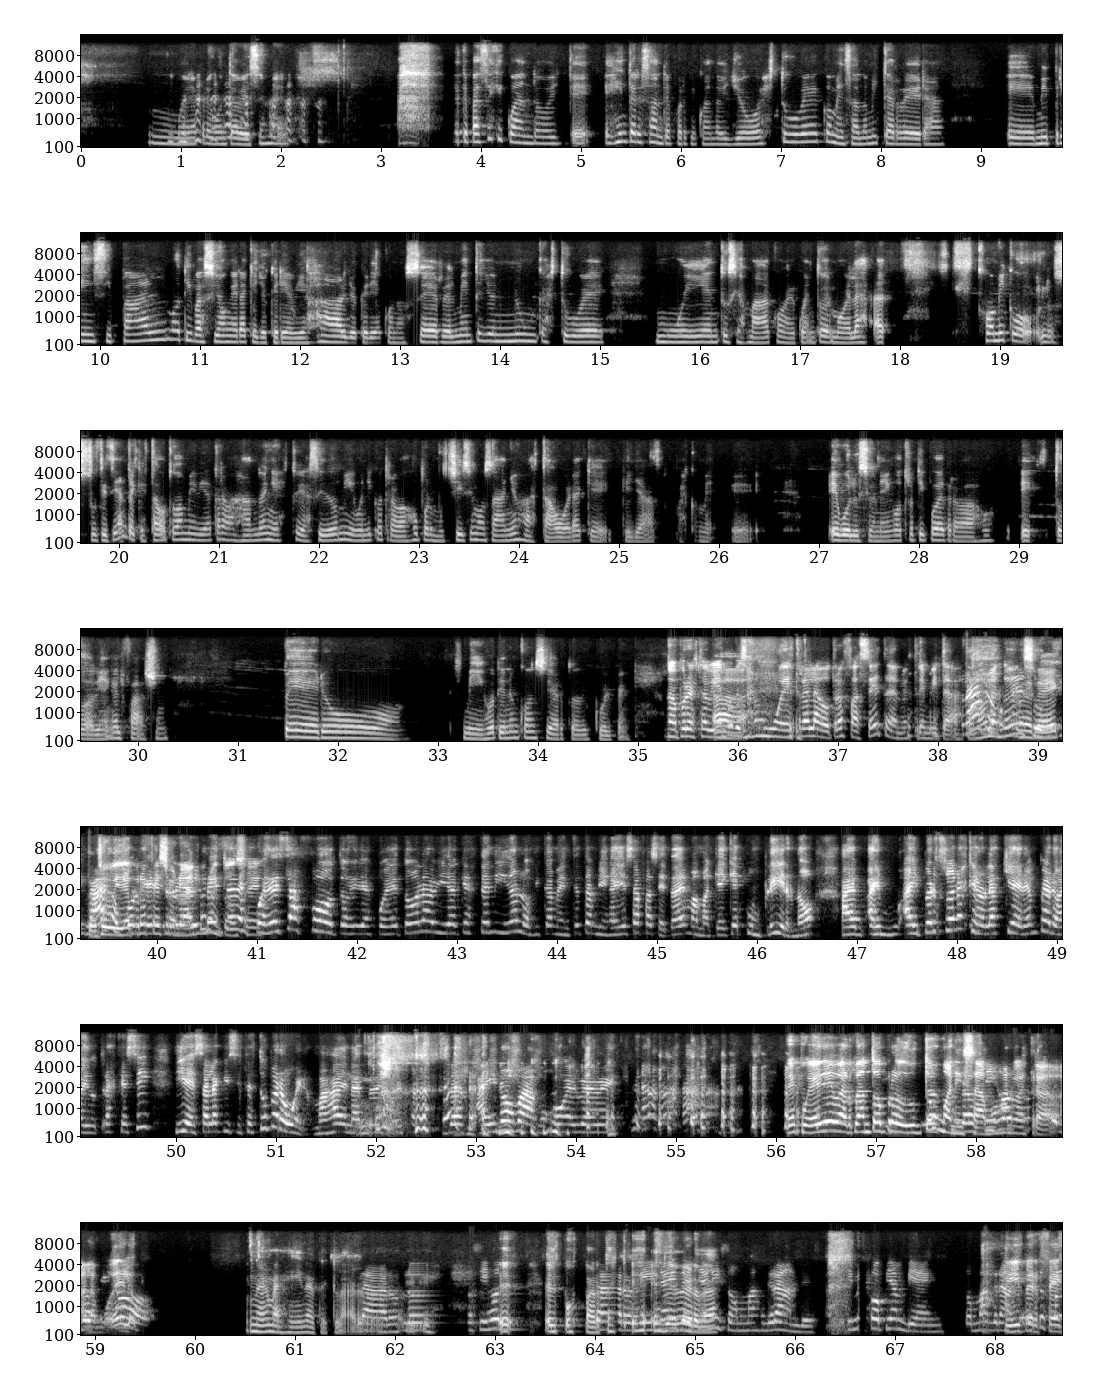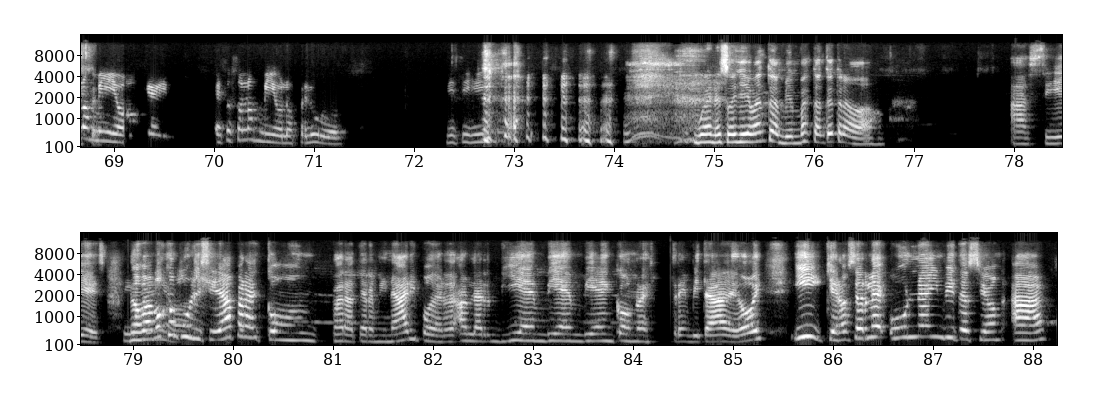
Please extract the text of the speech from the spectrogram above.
mm, buena pregunta, a veces me... Ah, lo que pasa es que cuando, eh, es interesante porque cuando yo estuve comenzando mi carrera, eh, mi principal motivación era que yo quería viajar, yo quería conocer, realmente yo nunca estuve muy entusiasmada con el cuento del modelo cómico lo suficiente, que he estado toda mi vida trabajando en esto y ha sido mi único trabajo por muchísimos años hasta ahora que, que ya pues, eh, evolucioné en otro tipo de trabajo, eh, todavía en el fashion. Pero mi hijo tiene un concierto, disculpen. No, pero está bien porque eso nos ah. muestra la otra faceta de nuestra invitada. Estamos hablando de su, vida profesional, pero entonces... después de esas fotos y después de toda la vida que has tenido, lógicamente también hay esa faceta de mamá que hay que cumplir, ¿no? Hay, hay, hay personas que no las quieren, pero hay otras que sí, y esa la que hiciste tú, pero bueno, más adelante, ahí nos vamos con el bebé. Después de llevar tanto producto, humanizamos a nuestra a la modelo. No, imagínate, claro. Claro, los hijos eh, el postparto es, de verdad. son más grandes. Si me copian bien, son más grandes. Sí, perfecto. Estos son los míos, Estos son los míos, los peludos. Mis hijitos. bueno, eso llevan también bastante trabajo. Así es. Nos vamos con publicidad para, con, para terminar y poder hablar bien, bien, bien con nuestra invitada de hoy. Y quiero hacerle una invitación a,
